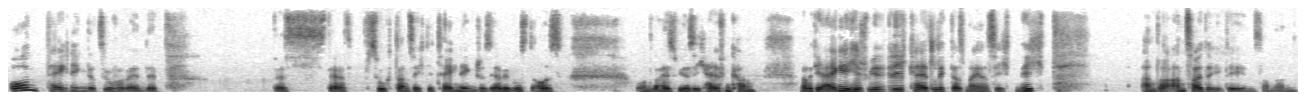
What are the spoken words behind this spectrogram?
und Techniken dazu verwendet, das, der sucht dann sich die Techniken schon sehr bewusst aus und weiß, wie er sich helfen kann. Aber die eigentliche Schwierigkeit liegt aus meiner Sicht nicht an der Anzahl der Ideen, sondern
